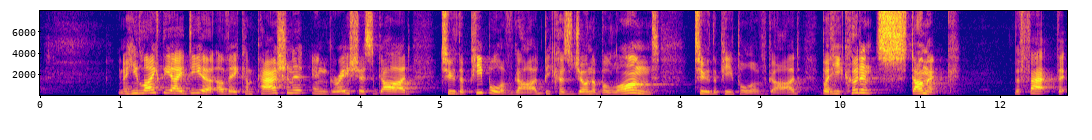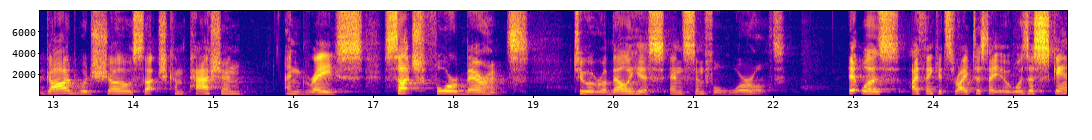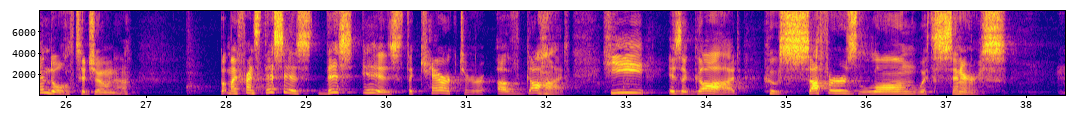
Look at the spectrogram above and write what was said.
You know, he liked the idea of a compassionate and gracious God to the people of God because Jonah belonged to the people of God, but he couldn't stomach the fact that God would show such compassion and grace, such forbearance to a rebellious and sinful world. It was, I think it's right to say, it was a scandal to Jonah. But my friends, this is, this is the character of God. He is a God who suffers long with sinners.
